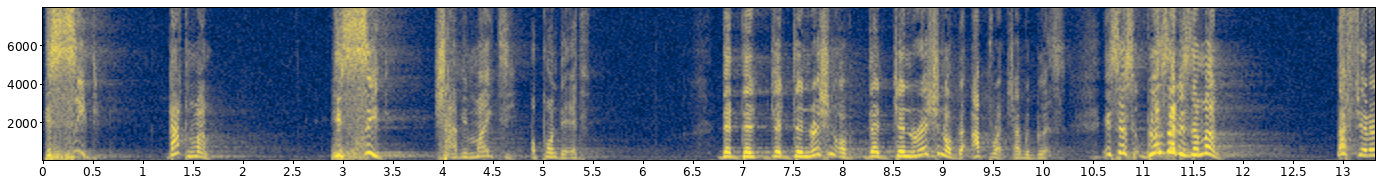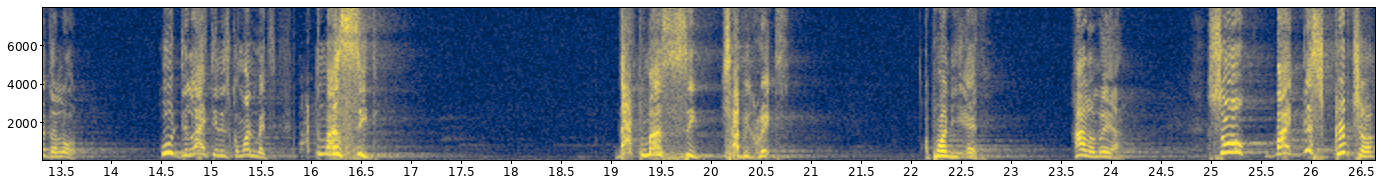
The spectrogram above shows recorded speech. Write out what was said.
His seed, that man, his seed shall be mighty upon the earth. The, the, the generation of the generation of the upright shall be blessed. It says, Blessed is the man that feareth the Lord, who delight in his commandments. That man's seed, that man's seed shall be great upon the earth. Hallelujah. So, by this scripture,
